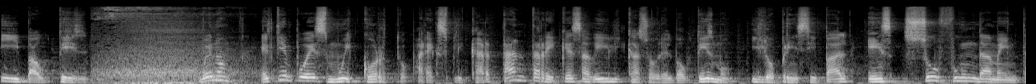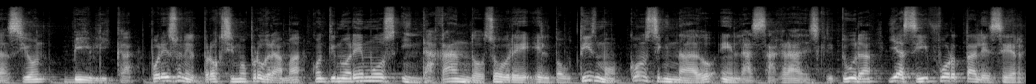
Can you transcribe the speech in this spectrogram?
y bautismo. Bueno, el tiempo es muy corto para explicar tanta riqueza bíblica sobre el bautismo y lo principal es su fundamentación bíblica. Por eso en el próximo programa continuaremos indagando sobre el bautismo consignado en la Sagrada Escritura y así fortalecer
